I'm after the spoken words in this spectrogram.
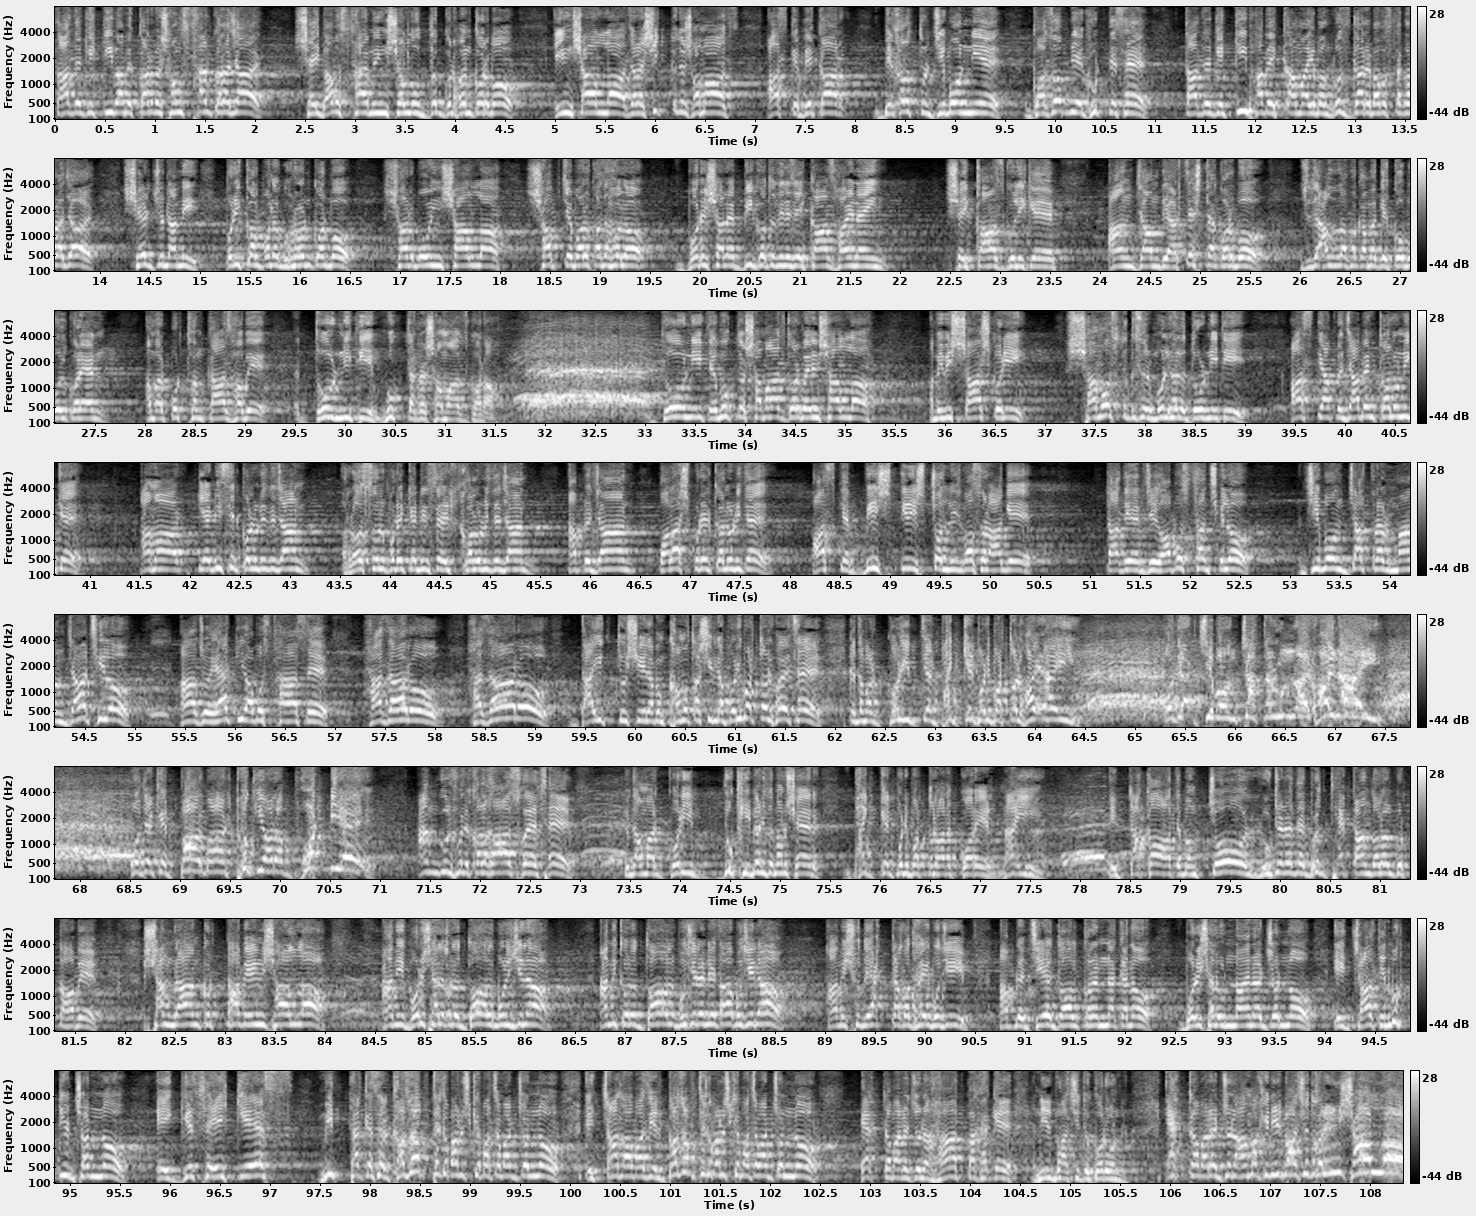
তাদেরকে কীভাবে কর্মসংস্থান করা যায় সেই ব্যবস্থায় আমি ইনশাল্লাহ উদ্যোগ গ্রহণ করব। ইনশাআল্লাহ যারা শিক্ষিত সমাজ আজকে বেকার বেকারত্ব জীবন নিয়ে গজব নিয়ে ঘুরতেছে, তাদেরকে কীভাবে কামাই এবং রোজগারের ব্যবস্থা করা যায়, সের জন্য আমি পরিকল্পনা গ্রহণ করব। সর্ব ইনশাআল্লাহ, সবচেয়ে বড় কথা হলো, বরিশালে বিগত দিনে যে কাজ হয় নাই, সেই কাজগুলিকে আঞ্জাম দেওয়ার চেষ্টা করব। যদি আল্লাহ আমাকে কবুল করেন আমার প্রথম কাজ হবে দুর্নীতি মুক্ত একটা সমাজ গড়া। দুর্নীতি মুক্ত সমাজ গড়বে ইনশাল্লাহ আমি বিশ্বাস করি, সমস্ত কিছুর মূল হলো দুর্নীতি। আজকে আপনি যাবেন কলোনিতে, আমার কেডিসির কলোনিতে যান, রসুলপুরের কেডিসির কলোনিতে যান, আপনি যান পলাশপুরের কলোনিতে। আজকে বিশ, তিরিশ, চল্লিশ বছর আগে তাদের যে অবস্থান ছিল জীবনযাত্রার মান যা ছিল, আজও একই অবস্থা আছে। হাজারো হাজারো দায়িত্বশীল এবং ক্ষমতাশীলরা পরিবর্তন হয়েছে, কিন্তু আমার গরিবদের ভাগ্যের পরিবর্তন হয় নাই। ওদের জীবনযাত্রার উন্নয়ন হয় নাই। ওদেরকে বারবার ঠকিয়ে ওরা ভোট দিয়ে আঙ্গুল ফুলে কলগাছ হয়েছে, কিন্তু আমার গরিব, দুঃখী বেড়িত মানুষের ভাগ্যের পরিবর্তন ওরা করে নাই। এই ডাকাত এবং চোর, লুটেরাদের বিরুদ্ধে একটা আন্দোলন করতে হবে। সংগ্রাম করতে হবে ইনশাআল্লাহ। আমি বরিশালে কোনো দল বুঝি না। আমি কোনো দল বুঝি না, নেতা বুঝি না। আমি শুধু একটা কথাই বুঝি, আপনি যে দল করেন না কেন, বরিশাল উন্নয়নের জন্য, এই জাতির মুক্তির জন্য, এই গেছে এই কেস মিথ্যা কেসের গজব থেকে মানুষকে বাঁচাবার জন্য, এই চাঁদাবাজির গজব থেকে মানুষকে বাঁচাবার জন্য একটা বারের জন্য হাত পাখাকে নির্বাচিত করুন। একটা বারের জন্য আমাকে নির্বাচিত করুন, ইনশাআল্লাহ।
